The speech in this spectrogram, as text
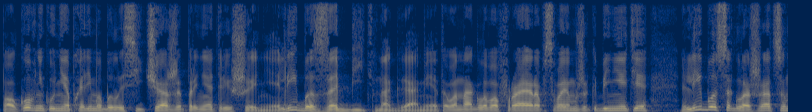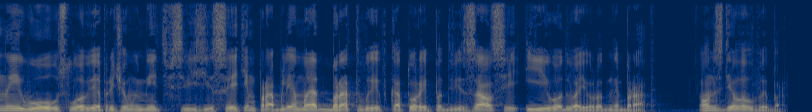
Полковнику необходимо было сейчас же принять решение, либо забить ногами этого наглого фраера в своем же кабинете, либо соглашаться на его условия, причем иметь в связи с этим проблемы от братвы, в которой подвязался и его двоюродный брат. Он сделал выбор.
